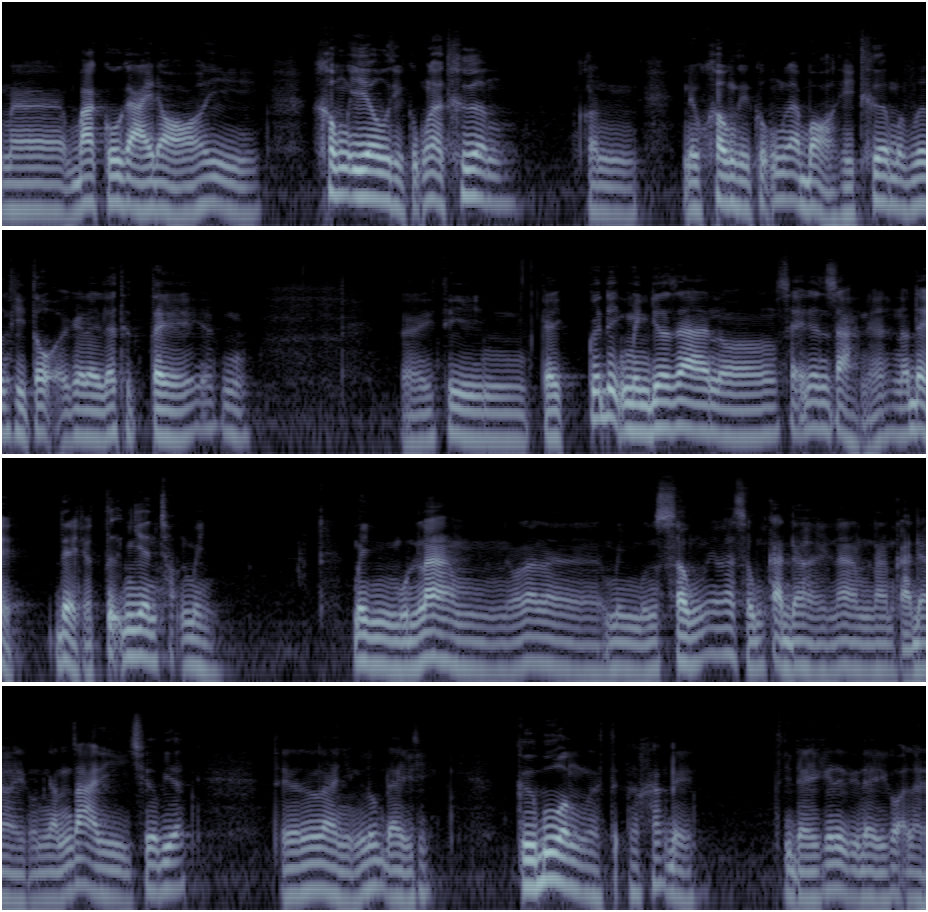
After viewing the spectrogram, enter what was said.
Mà ba cô gái đó thì không yêu thì cũng là thương. Còn nếu không thì cũng là bỏ thì thương mà vương thì tội. Cái đấy là thực tế. Đấy thì cái quyết định mình đưa ra nó sẽ đơn giản nữa nó để để cho tự nhiên chọn mình. Mình muốn làm nó là, là mình muốn sống là sống cả đời làm làm cả đời. Còn ngắn dài thì chưa biết. Thế là những lúc đấy thì cứ buông là tự nó khác đến. Thì đấy cái đấy gọi là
